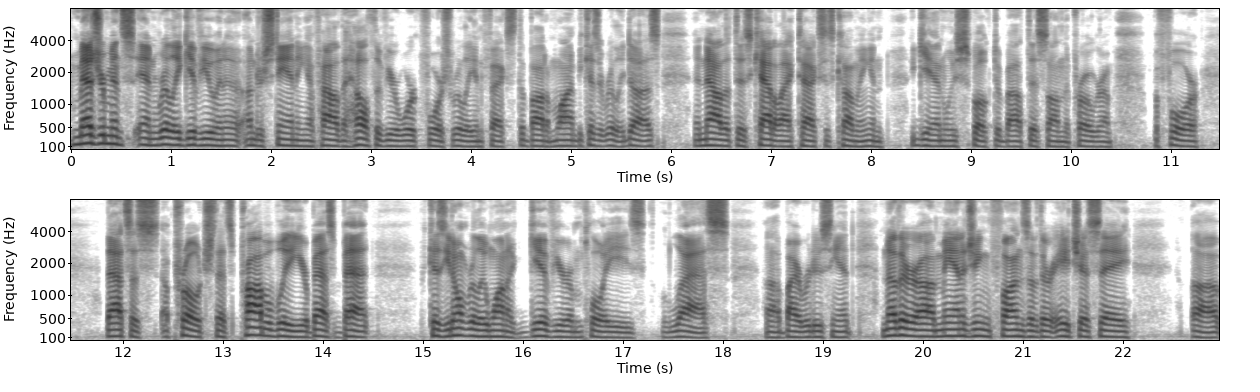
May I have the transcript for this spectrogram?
measurements, and really give you an uh, understanding of how the health of your workforce really affects the bottom line because it really does. And now that this Cadillac tax is coming, and again, we've spoke about this on the program before, that's a s- approach that's probably your best bet because you don't really want to give your employees less uh, by reducing it. Another uh, managing funds of their HSA uh,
